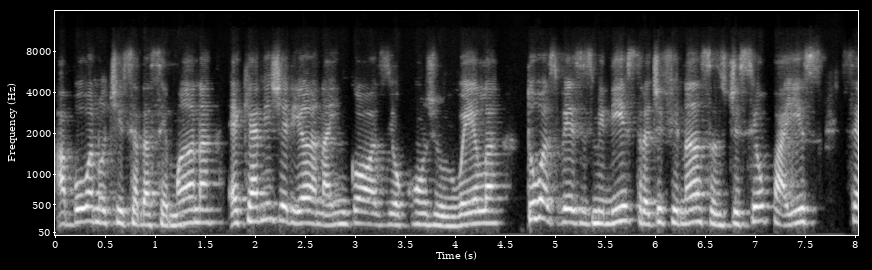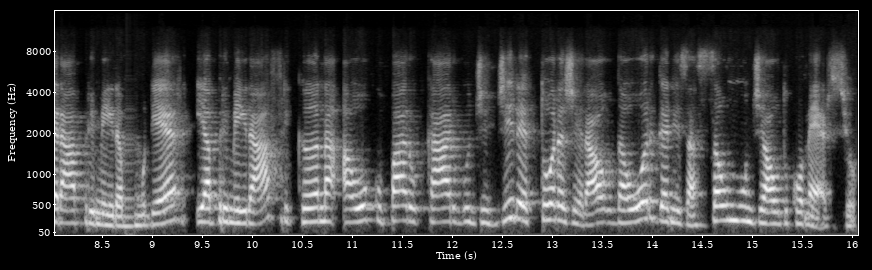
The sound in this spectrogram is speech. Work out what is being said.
A boa notícia da semana é que a nigeriana Ngozi Okonjo-Iweala, duas vezes ministra de Finanças de seu país, será a primeira mulher e a primeira africana a ocupar o cargo de diretora-geral da Organização Mundial do Comércio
